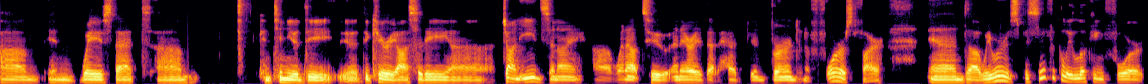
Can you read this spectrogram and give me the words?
um, in ways that um, continued the the curiosity. Uh, John Eads and I uh, went out to an area that had been burned in a forest fire, and uh, we were specifically looking for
